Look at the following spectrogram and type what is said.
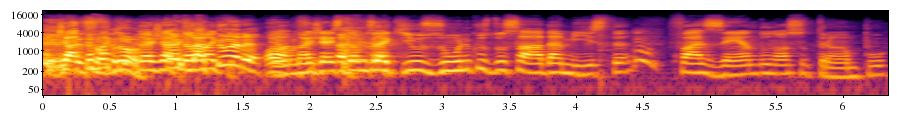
ó, já Você estamos aqui, nós já estamos aqui. Ó, nós já estamos aqui os únicos do Salada Mista fazendo o nosso trampo.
